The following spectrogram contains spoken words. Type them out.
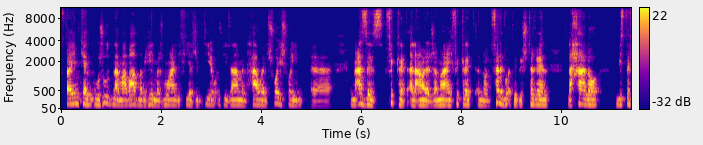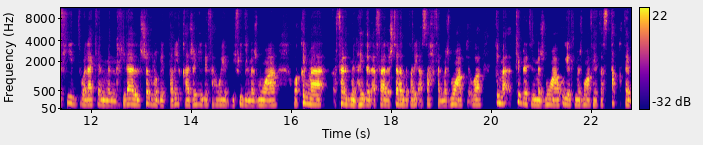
فيمكن وجودنا مع بعضنا بهي المجموعة اللي فيها جدية والتزام نحاول شوي شوي آه، نعزز فكرة العمل الجماعي فكرة إنه الفرد وقت بيشتغل لحاله بيستفيد ولكن من خلال شغله بطريقة جيدة فهو بيفيد المجموعة. وكل ما فرد من هيدا الأفراد اشتغل بطريقة صح فالمجموعة بتقوى. كل ما كبرت المجموعة وقويت المجموعة فهي تستقطب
